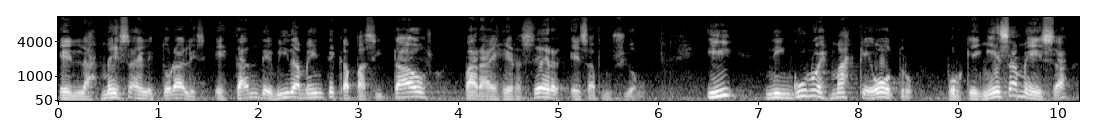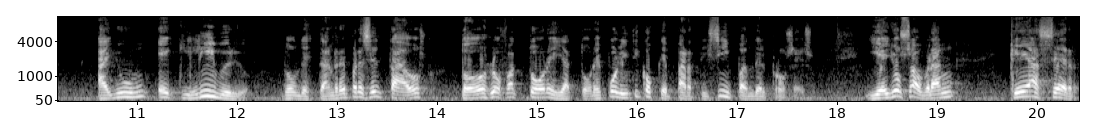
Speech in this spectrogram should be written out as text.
en las mesas electorales están debidamente capacitados para ejercer esa función. Y ninguno es más que otro, porque en esa mesa hay un equilibrio donde están representados todos los factores y actores políticos que participan del proceso. Y ellos sabrán qué hacer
